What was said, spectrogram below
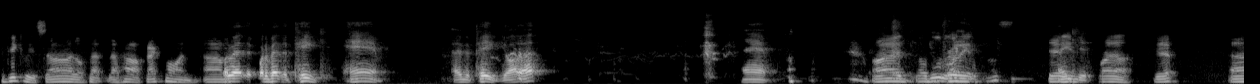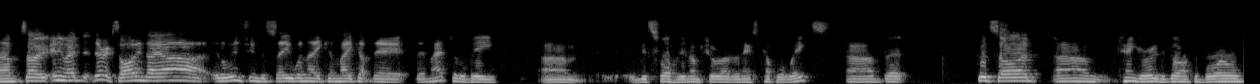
particularly Saad off that, that half back line. Um, What about the, what about the pig? Ham. Hey, the pig. You like that? Ham. I, I do Brilliant. Yeah, Thank you. player. Yep. Um, so anyway, they're exciting. They are. It'll be interesting to see when they can make up their, their match. It'll be um, it'll be slotted in, I'm sure, over the next couple of weeks. Uh, but good side. Um, Kangaroos have gone off the boil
